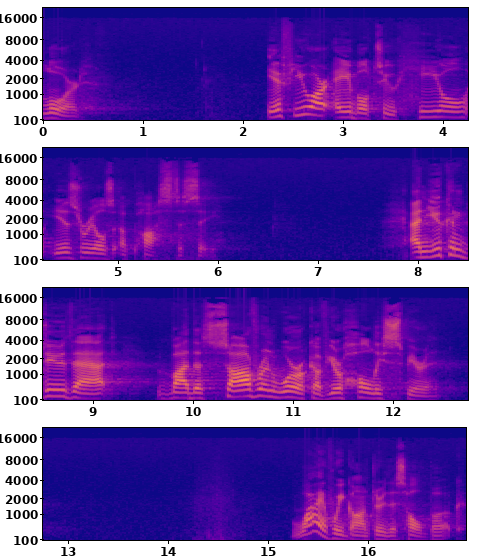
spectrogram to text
Lord, if you are able to heal Israel's apostasy, and you can do that by the sovereign work of your Holy Spirit, why have we gone through this whole book?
